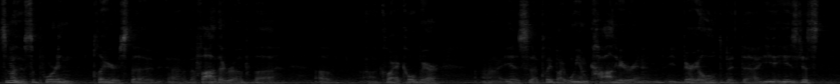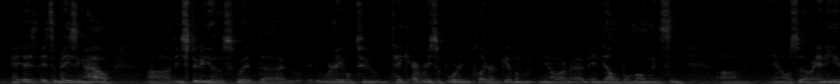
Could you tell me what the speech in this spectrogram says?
some of the supporting players. The uh, the father of uh, of uh, Claudette Colbert uh, is uh, played by William Collier, and very old, but he he is just. It's, amazing how these studios would were able to take every supporting player and give them, you know, indelible moments and. Um, and also, and he,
